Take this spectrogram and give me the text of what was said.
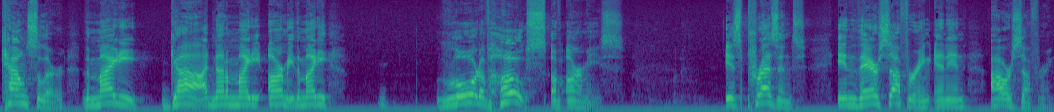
counselor, the mighty God, not a mighty army, the mighty Lord of hosts of armies, is present in their suffering and in our suffering.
